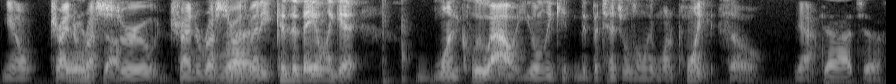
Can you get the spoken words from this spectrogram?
you know, trying to rush through, trying to rush through as many. Because if they only get one clue out, you only get, the potential is only one point. So yeah, Gotcha.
